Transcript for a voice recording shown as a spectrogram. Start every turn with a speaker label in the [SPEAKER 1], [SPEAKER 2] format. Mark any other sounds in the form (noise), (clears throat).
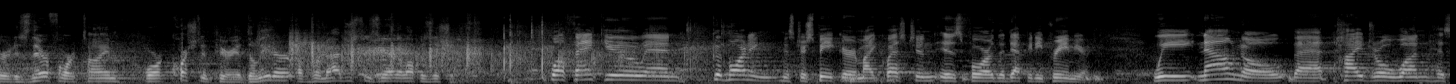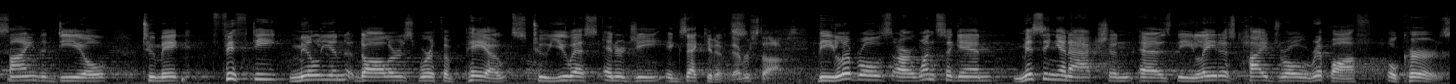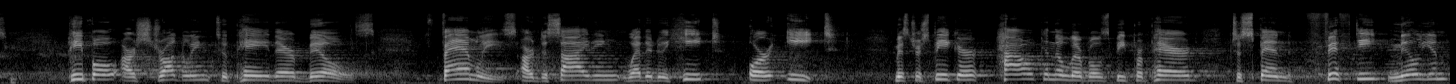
[SPEAKER 1] It is therefore time for question period. The Leader of Her Majesty's Loyal Opposition.
[SPEAKER 2] Well, thank you, and good morning, Mr. Speaker. My question is for the Deputy Premier. We now know that Hydro One has signed a deal to make $50 million worth of payouts to U.S. energy executives.
[SPEAKER 3] Never stops.
[SPEAKER 2] The Liberals are once again missing in action as the latest hydro ripoff occurs. People are struggling to pay their bills. Families are deciding whether to heat or eat. Mr. Speaker, how can the Liberals be prepared to spend $50 million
